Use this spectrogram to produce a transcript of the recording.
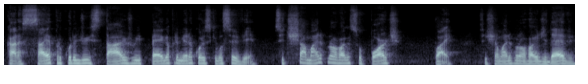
cara, sai à procura de um estágio e pega a primeira coisa que você vê se te chamarem para uma vaga de suporte, vai. Se chamarem para uma vaga de dev,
